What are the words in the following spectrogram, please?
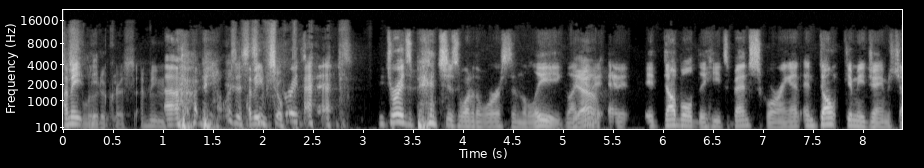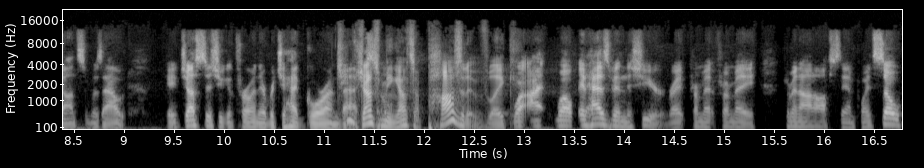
I mean, ludicrous. I mean, uh, I mean, how is this I mean, so Detroit's bad? Detroit's bench is one of the worst in the league. Like, Yeah. and, it, and it, it doubled the Heat's bench scoring. And, and don't give me James Johnson was out. Okay, Justise you can throw in there, but you had Goran James back. Johnson so- being out's a positive. Like well, I, well, it has been this year, right? From a from a from an on-off standpoint. So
